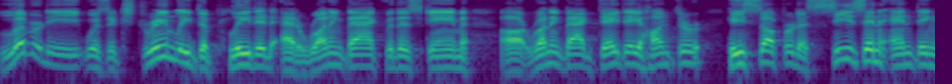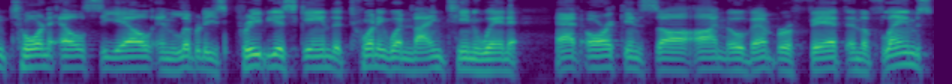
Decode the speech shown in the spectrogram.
Liberty was extremely depleted at running back for this game. Uh, running back Dae Dae Hunter, he suffered a season ending torn LCL in Liberty's previous game, the 21 19 win at Arkansas on November 5th. And the Flames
